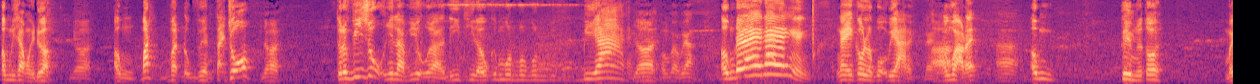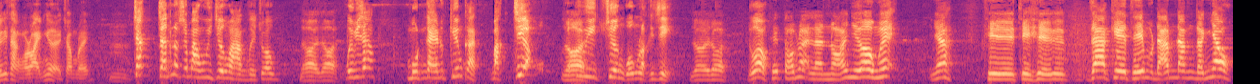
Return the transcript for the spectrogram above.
ông đi ra ngoài đường. Rồi. Ông bắt vận động viên tại chỗ. Rồi. Tôi nói ví dụ như là ví dụ là đi thi đấu cái môn môn môn bia này. Rồi. ông vào bia. Ông đây đây đây, đây. Ngay câu lạc bộ bia này, này. À. ông vào đấy. À. Ông tìm cho tôi. Mấy cái thằng nó đánh ở trong đấy. Ừ. chắc chắn nó sẽ mang huy chương vàng về cho ông. Rồi rồi. Bởi vì sao? Một ngày nó kiếm cả bạc triệu. Rồi. huy chương của ông là cái gì? Rồi rồi. Đúng không? Thế tóm lại là nói như ông ấy nhá. Thì thì ra kia thấy một đám đang đánh nhau.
